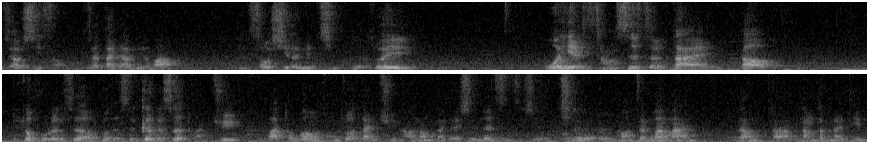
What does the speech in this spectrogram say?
比较稀少，比较大家没有办法很熟悉的乐器，所以。我也尝试着带到，比如说福伦社或者是各个社团去把同管我重奏带去，然后让大家先认识这些乐器，然后再慢慢让他让他们来听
